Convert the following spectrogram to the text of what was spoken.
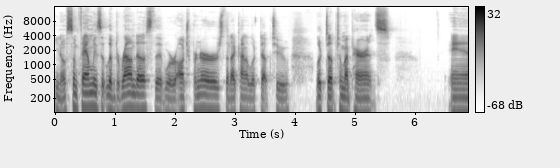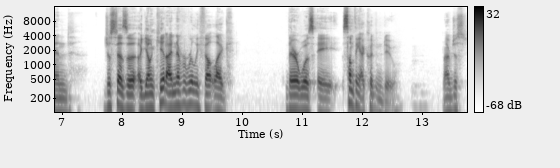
you know, some families that lived around us that were entrepreneurs that I kind of looked up to, looked up to my parents. And just as a, a young kid, I never really felt like there was a something I couldn't do. Mm-hmm. I've just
